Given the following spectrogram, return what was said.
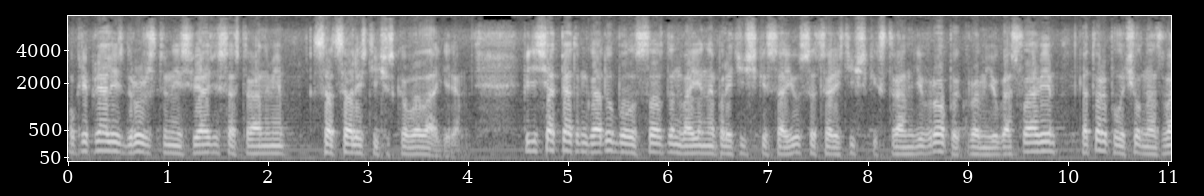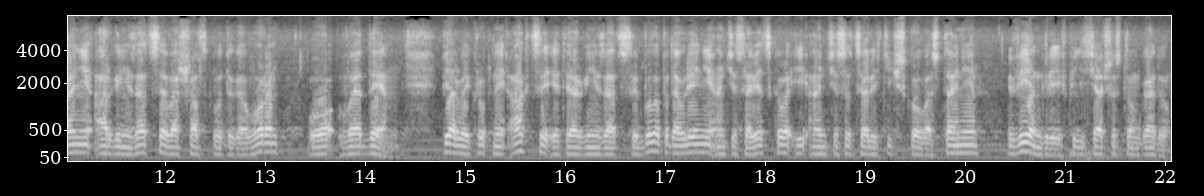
Укреплялись дружественные связи со странами социалистического лагеря. В 1955 году был создан военно-политический союз социалистических стран Европы, кроме Югославии, который получил название Организация Варшавского договора ОВД. Первой крупной акцией этой организации было подавление антисоветского и антисоциалистического восстания в Венгрии в 1956 году.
